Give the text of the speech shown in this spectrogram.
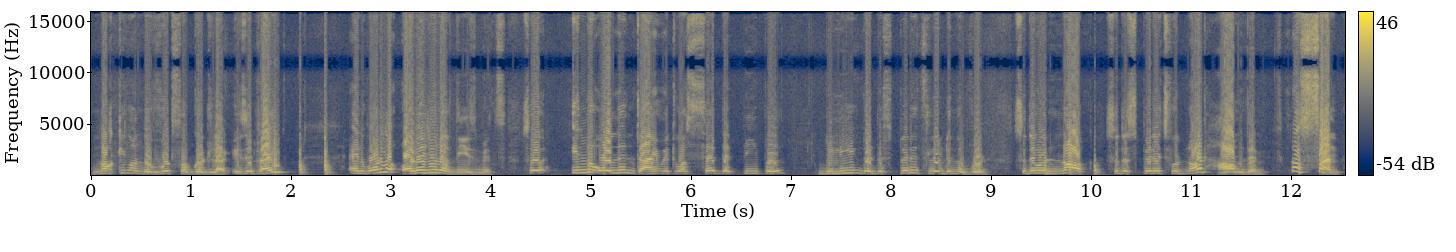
knocking on the wood for good luck is it right and what are the origin of these myths so in the olden time it was said that people believed that the spirits lived in the wood so they would knock so the spirits would not harm them. Was fun.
